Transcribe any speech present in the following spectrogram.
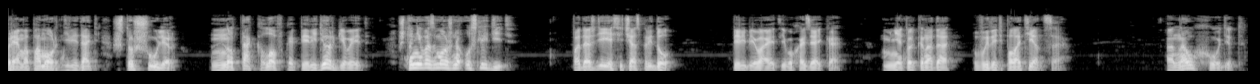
Прямо по морде видать, что шулер, но так ловко передергивает, что невозможно уследить. «Подожди, я сейчас приду», – перебивает его хозяйка. «Мне только надо выдать полотенце». Она уходит.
